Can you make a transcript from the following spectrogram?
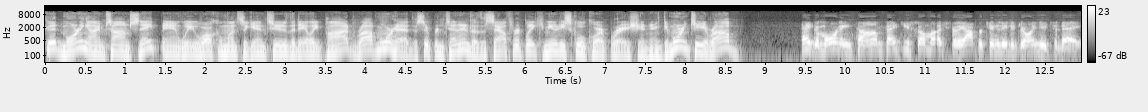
Good morning. I'm Tom Snape, and we welcome once again to the Daily Pod Rob Moorhead, the superintendent of the South Ripley Community School Corporation. And good morning to you, Rob. Hey, good morning, Tom. Thank you so much for the opportunity to join you today.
